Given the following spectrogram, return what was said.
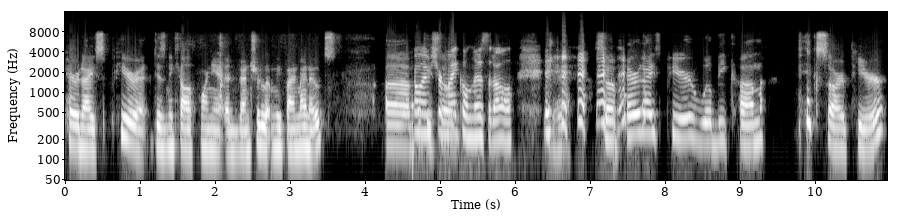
Paradise Pier at Disney California Adventure. Let me find my notes. Uh, Oh, I'm sure so- Michael knows it all. Yeah. so Paradise Pier will become Pixar Pier.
